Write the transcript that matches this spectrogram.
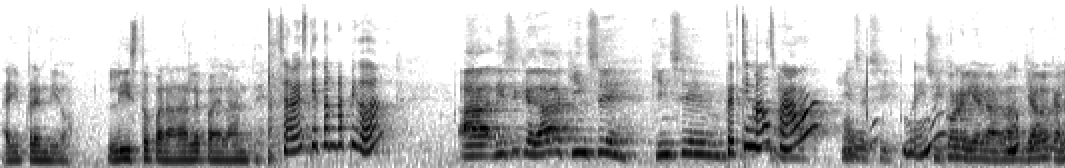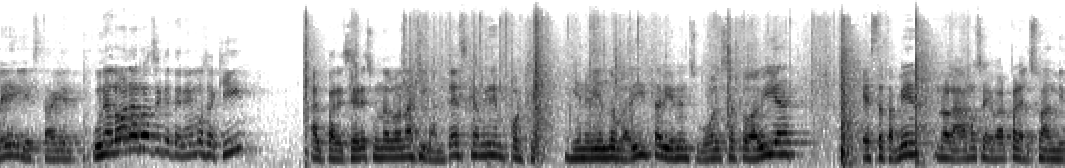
Ahí prendió, listo para darle para adelante. ¿Sabes qué tan rápido da? Ah, dice que da 15, 15... 15 miles per hour? 15, sí. Sí, corre bien, la verdad. Ya lo calé y está bien. Una lona rosa que tenemos aquí, al parecer es una lona gigantesca, miren, porque viene bien dobladita, viene en su bolsa todavía. Esta también nos la vamos a llevar para el Swan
